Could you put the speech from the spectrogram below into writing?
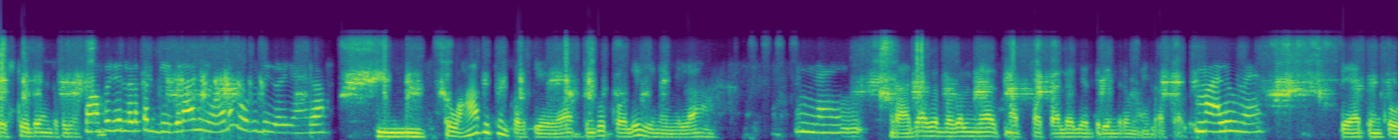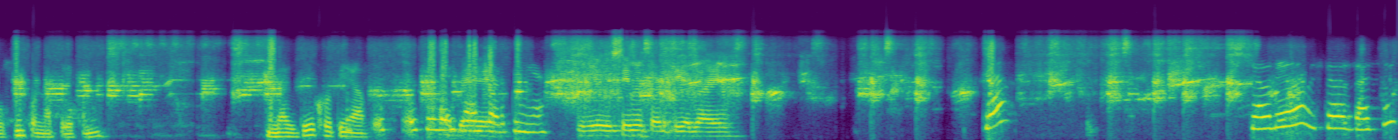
स्टूडेंट को वहाँ पे जो लड़का बिगड़ा नहीं होगा ना वो भी बिगड़ जाएगा। हम्म, तो वहाँ भी तुम पढ़ती हो यार? तुमको कॉलेज ही नहीं मिला। नहीं। राजा के बगल में यार इतना अच्छा कॉलेज है धीरेन्द्र महिला कॉलेज मालूम है। तो यार तुमको उसमें पढ़ना चाहिए था ना? नज़दीक होती हैं आप। उस- फ्रेंड पढ़ती हैं। ये उसी में पढ़ती है भाई। क्या? क्या बोले हो मिस्टर राजपूत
